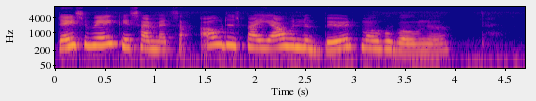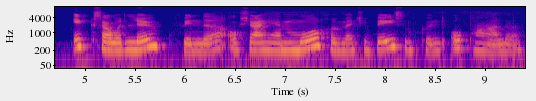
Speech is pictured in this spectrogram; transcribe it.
Deze week is hij met zijn ouders bij jou in de buurt mogen wonen. Ik zou het leuk vinden als jij hem morgen met je bezem kunt ophalen.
